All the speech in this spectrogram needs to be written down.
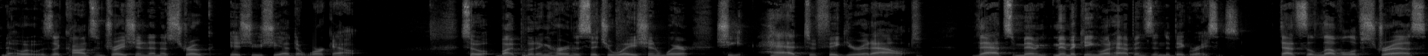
No, it was a concentration and a stroke issue she had to work out. So, by putting her in a situation where she had to figure it out, that's mim- mimicking what happens in the big races. That's the level of stress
